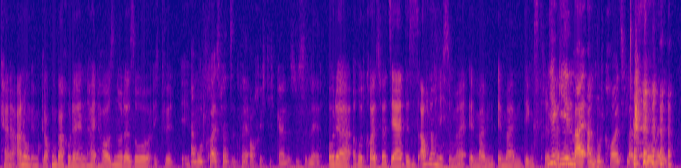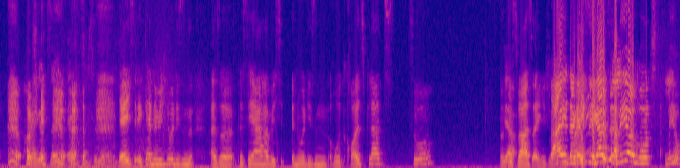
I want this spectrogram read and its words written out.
keine Ahnung, im Glockenbach oder in Heidhausen oder so, ich würde Am Rotkreuzplatz sind bei auch richtig geile süße Läden. oder Rotkreuzplatz, ja, das ist auch noch nicht so mal in meinem, in meinem Dings drin. Wir gehen du? mal an Rotkreuzplatz bummeln. Da Okay. gibt es nämlich echt süße Läden. Ja, ich, ich kenne nämlich nur diesen, also bisher habe ich nur diesen Rotkreuzplatz so. Und Ja. das war es eigentlich schon. Nein, da gibt es die ganze Leonrot. Leo,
